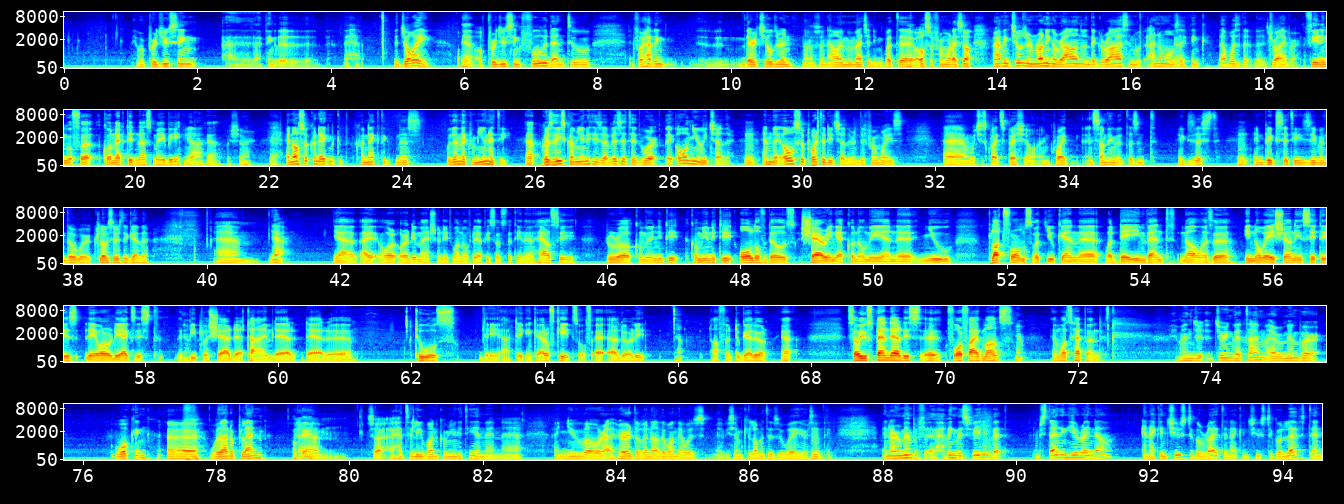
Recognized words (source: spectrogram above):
they were producing, uh, I think the the, the, the joy of, Yeah. of producing food and to and for having uh, their children. No, so now I'm imagining, but uh, Yeah. also from what I saw, for having children running around in the grass and with animals, Yeah. I think that was the, the driver. Feeling of uh, connectedness, maybe. Yeah, Yeah. for sure. Yeah. And also connect, connectedness within the community. Yeah. Because these communities I visited were they all knew each other Mm. and they all supported each other in different ways, um, which is quite special and quite and something that doesn't exist Mm. in big cities, even though we're closer together. Um, yeah, Yeah, I al- already mentioned it one of the episodes that in a healthy rural community community all of those sharing economy and uh, new platforms what you can uh, what they invent now as a innovation in cities they already exist that Yeah. people share their time their their uh, tools they are taking care of kids of elderly Yeah. often together yeah so you spend there this uh, four or five months Yeah. and what's happened and du- during that time, I remember walking uh, without a plan. okay Um, so I had to leave one community, and then uh, I knew or I heard of another one that was maybe some kilometers away or Hmm. something. And I remember f- having this feeling that I'm standing here right now, and I can choose to go right and I can choose to go left, and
